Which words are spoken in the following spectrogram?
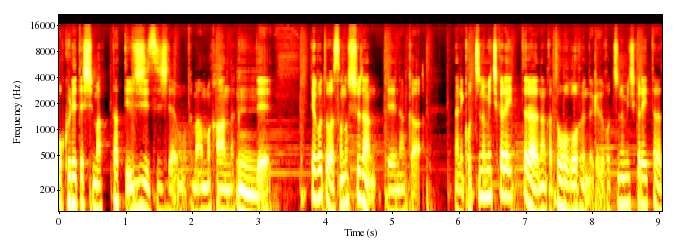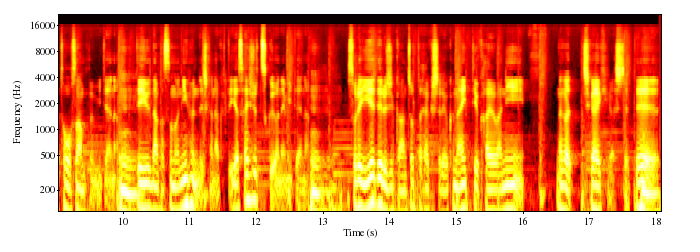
遅れてしまったっていう事実自体はもう多分あんま変わんなくって、うん。ってことはその手段ってなんか何こっちの道から行ったらなんか徒歩5分だけどこっちの道から行ったら徒歩3分みたいな、うん。っていうなんかその2分でしかなくていや最終着くよねみたいな、うん。それ家出る時間ちょっと早くしたらよくないっていう会話になんか近い気がしてて、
